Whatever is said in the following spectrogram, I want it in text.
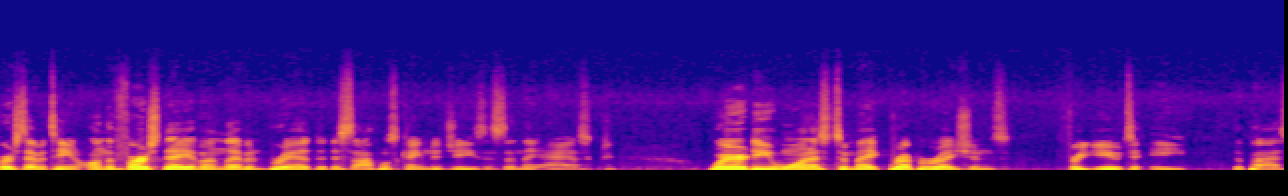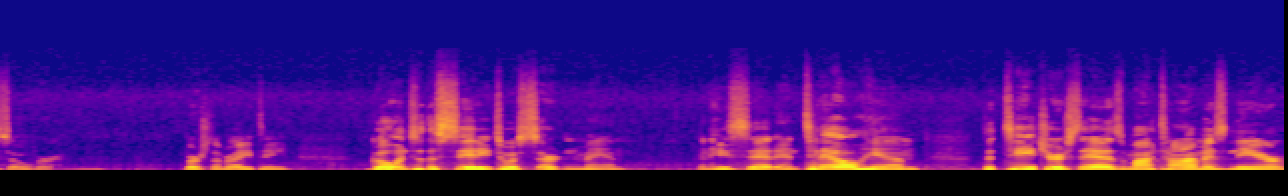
Verse 17 On the first day of unleavened bread, the disciples came to Jesus and they asked, Where do you want us to make preparations for you to eat the Passover? Verse number 18. Go into the city to a certain man, and he said, and tell him, the teacher says, My time is near.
